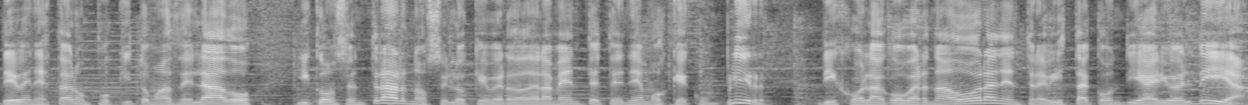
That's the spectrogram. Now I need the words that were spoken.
deben estar un poquito más de lado y concentrarnos en lo que verdaderamente tenemos que cumplir, dijo la gobernadora en entrevista con Diario El Día.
